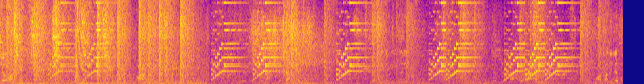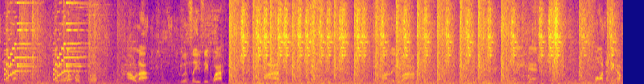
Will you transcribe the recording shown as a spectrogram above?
เยอะว่ะเยอะจังเยองๆเลยจริงๆเลยเยอะมากหมอตอนนี้เลือดผมเต็มแล้วไม่จับเบิ้ลเพิ่มเอาล่ะขึ้น40ว่ะมามาเลยว่านี่แน่บอสนั่นเองครับ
